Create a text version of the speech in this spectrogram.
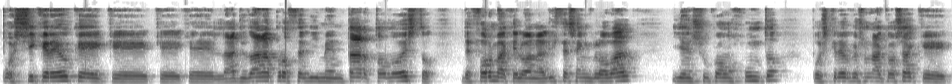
pues sí creo que, que, ayudar a procedimentar todo esto de forma que lo analices en global y en su conjunto, pues creo que es una cosa que,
